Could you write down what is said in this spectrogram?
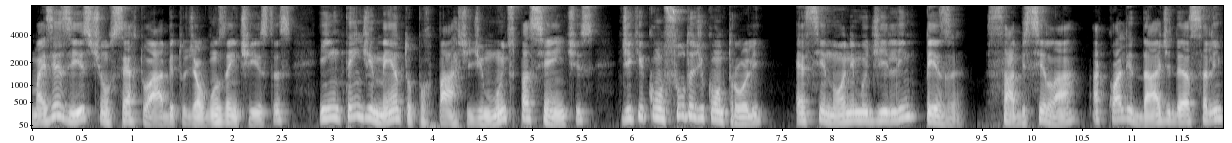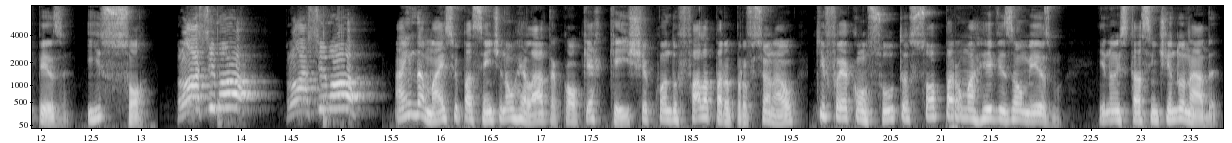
Mas existe um certo hábito de alguns dentistas e entendimento por parte de muitos pacientes de que consulta de controle é sinônimo de limpeza. Sabe-se lá a qualidade dessa limpeza. E só. Próximo! Próximo! Ainda mais se o paciente não relata qualquer queixa quando fala para o profissional que foi a consulta só para uma revisão mesmo e não está sentindo nada.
